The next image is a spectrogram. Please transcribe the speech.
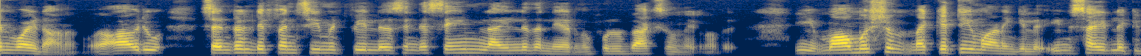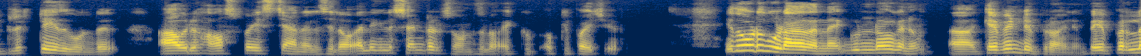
ആൻഡ് വൈഡ് ആണ്. ആ ഒരു സെൻട്രൽ ഡിഫൻസീവ് മിഡ്ഫീൽഡേഴ്സിന്റെ സെയിം ലൈനിൽ തന്നെയായിരുന്നു ഫുൾ ബാക്സ് വന്നിരുന്നത്. ഈ മാമുഷും മെക്കറ്റിയും ആണെങ്കിൽ ഇൻസൈഡിലേക്ക് ഡ്രിഫ്റ്റ് ചെയ്തുകൊണ്ട് ആ ഒരു ഹാഫ് സ്പേസ് ചാനൽസിലോ അല്ലെങ്കിൽ സെൻട്രൽ സോൺസിലോ ഒക്യുപ്പൈ ചെയ്തു. ഇതോടുകൂടാതെ തന്നെ ഗുണ്ടോഗനും കെവിൻ ഡിബ്രോയിനും പേപ്പറിൽ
